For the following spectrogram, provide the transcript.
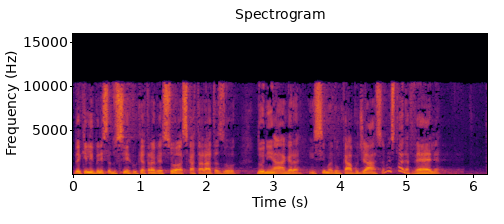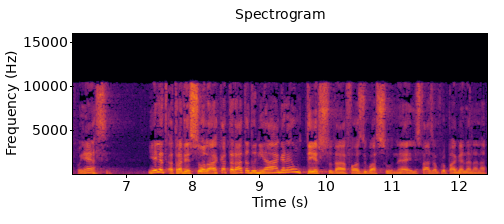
do equilibrista do circo que atravessou as cataratas do, do Niágara em cima de um cabo de aço? É uma história velha. Conhece? E ele atravessou lá, a catarata do Niágara é um terço da Foz do Iguaçu, né? Eles fazem uma propaganda na.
